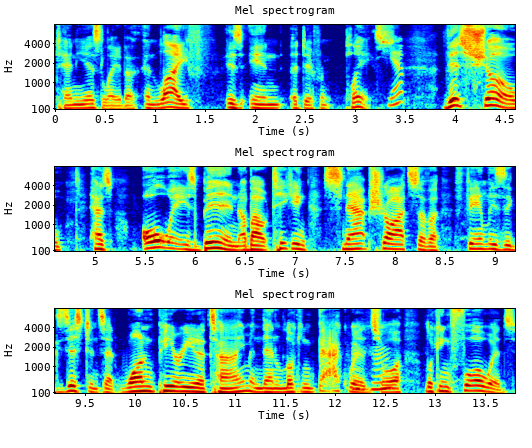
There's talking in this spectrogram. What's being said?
10 years later, and life is in a different place. Yep. This show has always been about taking snapshots of a family's existence at one period of time and then looking backwards Mhm. or looking forwards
